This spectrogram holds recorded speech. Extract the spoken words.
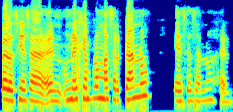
pero sí, o sea, en un ejemplo más cercano es ese, ¿no? El,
